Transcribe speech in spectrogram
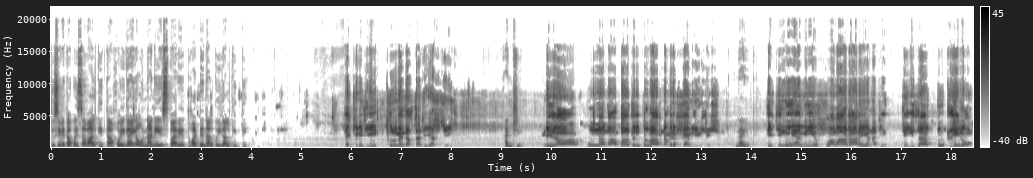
ਤੁਸੀਂ ਵੀ ਤਾਂ ਕੋਈ ਸਵਾਲ ਕੀਤਾ ਹੋਵੇਗਾ ਜਾਂ ਉਹਨਾਂ ਨੇ ਇਸ ਬਾਰੇ ਤੁਹਾਡੇ ਨਾਲ ਕੋਈ ਗੱਲ ਕੀਤੀ? ਐਕਚੁਅਲੀ ਜੀ ਤੁਹਾਨੂੰ ਮੈਂ ਦੱਸਦਾ ਜੀ ਯਸ਼ ਜੀ। ਹਾਂਜੀ। ਮੇਰਾ ਉਹਨਾਂ ਨਾਲ ਬਾਦਲ ਪਰਿਵਾਰ ਨਾਲ ਮੇਰਾ ਫੈਮਿਲੀ ਰਿਲੇਸ਼ਨ ਰਾਈਟ ਇਹ ਜਿੰਨੀਆਂ ਵੀ ਅਫਵਾਹਾਂ ਉਡਾ ਰਹੇ ਆ ਨਾ ਜੀ ਥੀਸ ਆਰ ਟੋਟਲੀ ਰੋਂਗ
